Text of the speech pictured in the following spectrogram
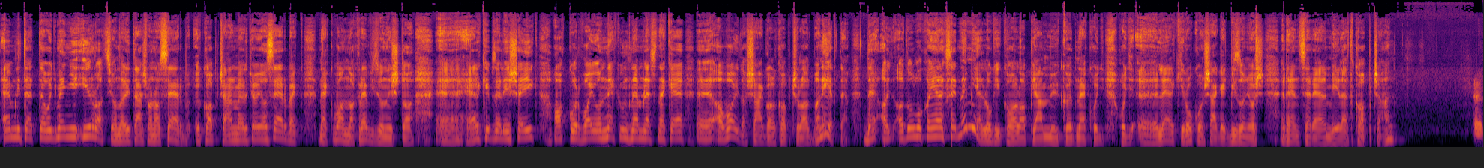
Említette, hogy mennyi irracionalitás van a szerb kapcsán, mert ha a szerbeknek vannak revizionista eh, elképzeléseik, akkor vajon nekünk nem lesznek-e eh, a vajdasággal kapcsolatban? Értem. De a, a dolgok a jelek szerint nem ilyen logika alapján működnek, hogy, hogy eh, lelki rokonság egy bizonyos rendszerelmélet kapcsán. Ez,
